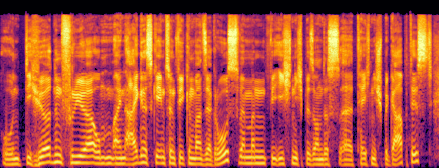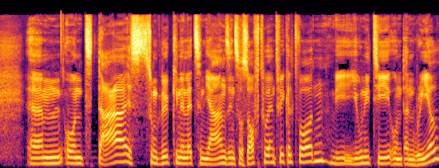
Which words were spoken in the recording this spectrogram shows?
Und die Hürden früher, um ein eigenes Game zu entwickeln, waren sehr groß, wenn man, wie ich, nicht besonders äh, technisch begabt ist. Ähm, und da ist zum Glück in den letzten Jahren sind so Software entwickelt worden, wie Unity und Unreal.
